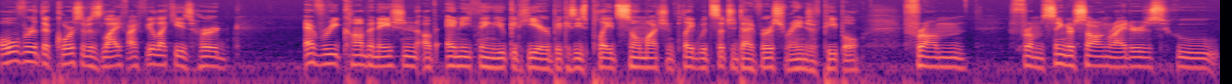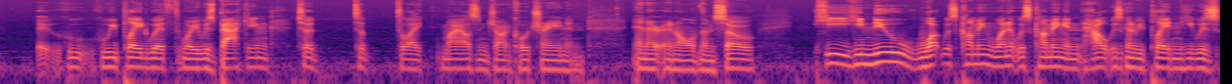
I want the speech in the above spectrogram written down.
over the course of his life, I feel like he's heard every combination of anything you could hear because he's played so much and played with such a diverse range of people, from from singer songwriters who eh, who who he played with, where he was backing to to, to like Miles and John Coltrane and and er, and all of them. So he he knew what was coming when it was coming and how it was going to be played and he was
